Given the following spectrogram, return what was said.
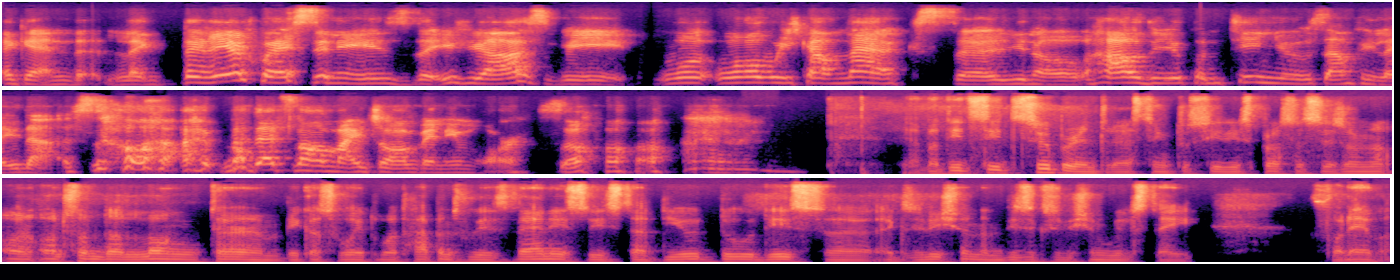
again like the real question is if you ask me what, what will come next uh, you know how do you continue something like that so but that's not my job anymore so yeah but it's it's super interesting to see these processes on, on also on the long term because what, what happens with venice is that you do this uh, exhibition and this exhibition will stay forever.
